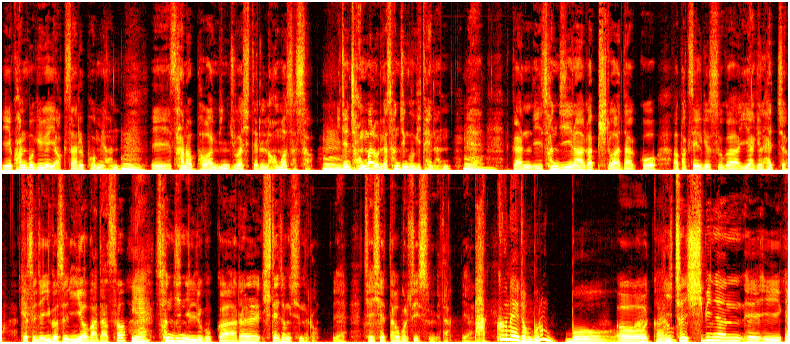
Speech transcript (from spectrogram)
이 광복 이후의 역사를 보면 음. 이 산업화와 민주화 시대를 넘어서서 음. 이젠 정말 우리가 선진국이 되는 예. 음. 그러니까 이 선진화가 필요하다고 어, 박세일 교수가 이야기를 했죠. 그래서 이제 이것을 이어받아서 예. 선진 인류 국가를 시대 정신으로 예, 제시했다고 볼 수 있습니다. 예. 박근혜 정부는 뭐 어, 할까요? 2012년에 이그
